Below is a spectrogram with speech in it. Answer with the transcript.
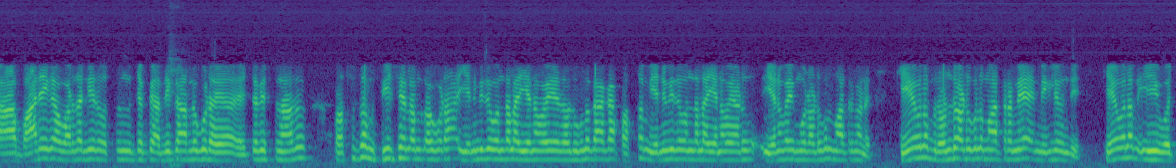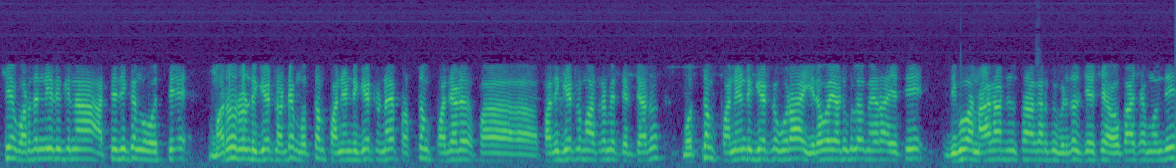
ఆ, భారీగా వరద నీరు వస్తుందని చెప్పి అధికారులు కూడా హెచ్చరిస్తున్నారు. ప్రస్తుతం శ్రీశైలంలో కూడా ఎనిమిది వందల ఎనభై ఐదు అడుగులు కాగా ప్రస్తుతం ఎనిమిది వందల ఎనభై అడుగు ఎనభై మూడు అడుగులు మాత్రమే ఉన్నాయి. కేవలం రెండు అడుగులు మాత్రమే మిగిలి ఉంది. కేవలం ఈ వచ్చే వరద నీరుకిన అత్యధికంగా వస్తే మరో రెండు గేట్లు అంటే మొత్తం పన్నెండు గేట్లు ఉన్నాయి. ప్రస్తుతం పది పది గేట్లు మాత్రమే తెరిచారు. మొత్తం పన్నెండు గేట్లు కూడా ఇరవై అడుగుల మేర ఎత్తి దిగువ నాగార్జున సాగర్కు విడుదల చేసే అవకాశం ఉంది.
